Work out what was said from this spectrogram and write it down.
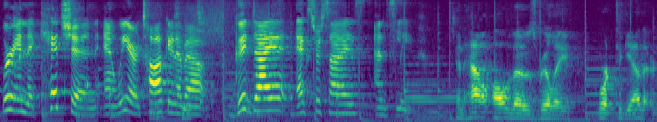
We're in the kitchen and we are talking about good diet, exercise, and sleep. And how all those really work together.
